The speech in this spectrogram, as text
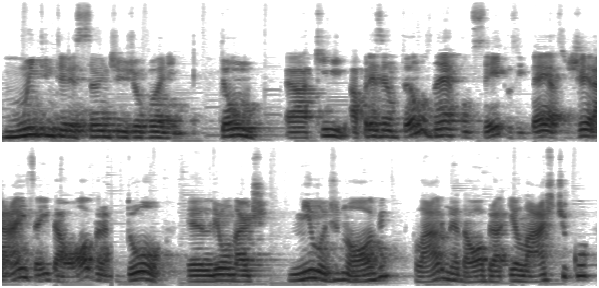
Muito interessante, Giovanni. Então, aqui apresentamos né, conceitos, ideias gerais aí da obra do é, Leonard Milodinov, claro, né, da obra Elástico.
